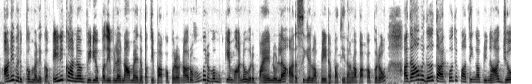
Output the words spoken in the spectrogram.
அனைவருக்கும் வணக்கம். இன்றைக்கான வீடியோ பதிவில் நாம் எதை பற்றி பார்க்க போகிறோம்னா ரொம்ப ரொம்ப முக்கியமான ஒரு பயனுள்ள அரசியல் அப்டேட்டை பற்றி தாங்க பார்க்க போகிறோம் அதாவது தற்போது பார்த்தீங்க அப்படின்னா ஜோ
